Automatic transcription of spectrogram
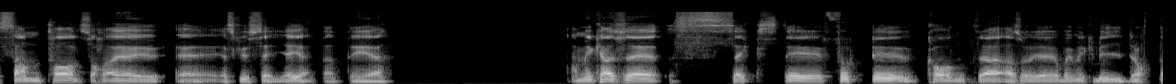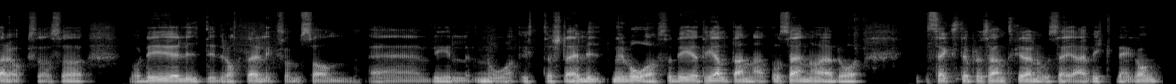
samtal så har jag ju, eh, jag skulle säga egentligen att det är, ja men kanske 60-40 kontra, alltså jag jobbar mycket med idrottare också, så och det är elitidrottare liksom som eh, vill nå yttersta elitnivå. Så det är ett helt annat. Och sen har jag då 60 procent skulle jag nog säga viktnedgång.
